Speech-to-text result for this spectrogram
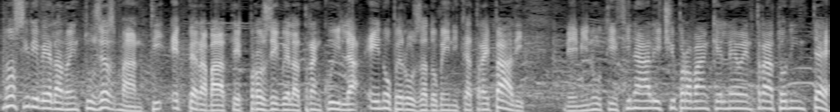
non si rivelano entusiasmanti e per Abate prosegue la tranquilla e inoperosa domenica tra i pali. Nei minuti finali ci prova anche il neoentrato Nintè,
